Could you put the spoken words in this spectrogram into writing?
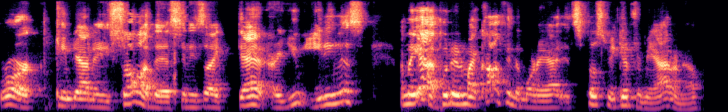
Rourke came down and he saw this and he's like, "Dad, are you eating this?" I'm like, "Yeah, I put it in my coffee in the morning. It's supposed to be good for me. I don't know."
